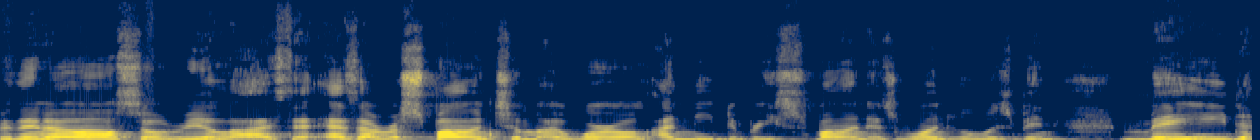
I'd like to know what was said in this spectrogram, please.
But then I also realize that as I respond to my world, I need to respond as one who has been made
